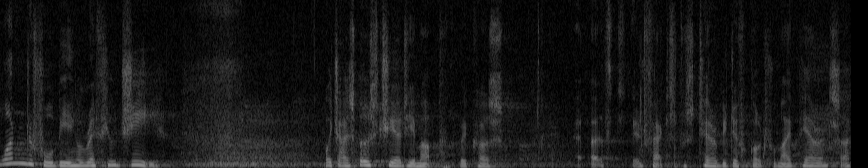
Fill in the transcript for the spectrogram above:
wonderful being a refugee? Which I suppose cheered him up because uh, in fact, it was terribly difficult for my parents. I,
